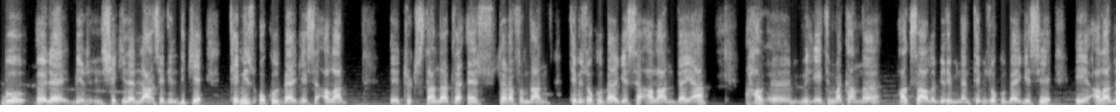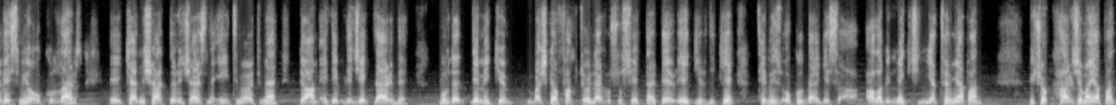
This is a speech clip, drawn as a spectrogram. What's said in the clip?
bu öyle bir şekilde lanse edildi ki temiz okul belgesi alan e, Türk Standartlar Enstitüsü tarafından temiz okul belgesi alan veya Halk, e, Milli Eğitim Bakanlığı Halk Sağlığı Biriminden temiz okul belgesi e, alan resmi okullar e, kendi şartları içerisinde eğitim öğretime devam edebileceklerdi. Burada demek ki başka faktörler, hususiyetler devreye girdi ki temiz okul belgesi alabilmek için yatırım yapan, birçok harcama yapan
